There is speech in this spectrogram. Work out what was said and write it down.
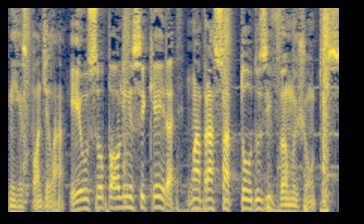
Me responde lá. Eu sou Paulinho Siqueira. Um abraço a todos e vamos juntos.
